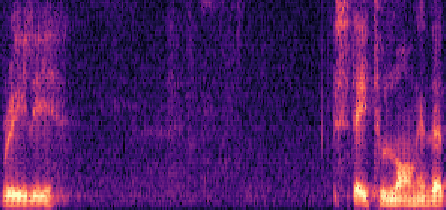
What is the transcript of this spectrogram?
really stayed too long in that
